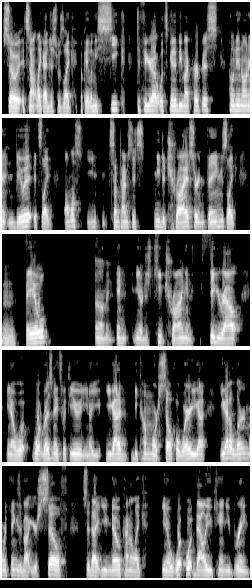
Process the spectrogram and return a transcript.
So it's not like I just was like, okay, let me seek to figure out what's going to be my purpose, hone in on it and do it. It's like almost you sometimes just need to try certain things, like hmm. fail, um, and, and, you know, just keep trying and figure out, you know, what, what resonates with you. You know, you, you got to become more self-aware. You got to, you got to learn more things about yourself so that, you know, kind of like, you know, what, what value can you bring?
